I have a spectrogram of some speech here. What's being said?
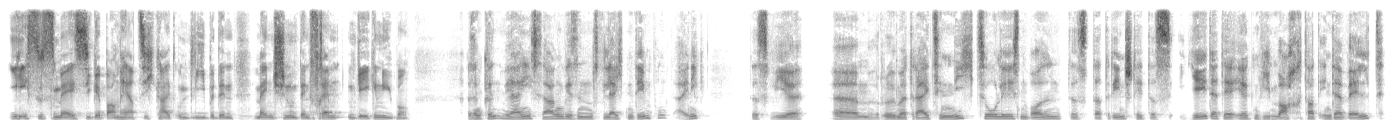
Jesusmäßige Barmherzigkeit und Liebe den Menschen und den Fremden gegenüber. Also dann könnten wir eigentlich sagen, wir sind uns vielleicht in dem Punkt einig, dass wir ähm, Römer 13 nicht so lesen wollen, dass da drin steht, dass jeder, der irgendwie Macht hat in der Welt,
